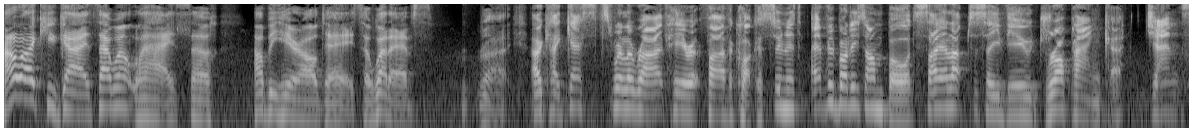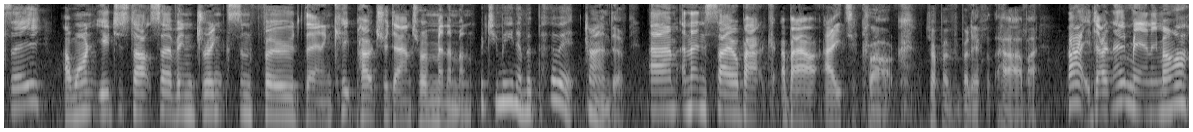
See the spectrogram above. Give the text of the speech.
I like you guys, I won't lie, so I'll be here all day, so whatevs. Right. Okay, guests will arrive here at five o'clock. As soon as everybody's on board, sail up to Seaview, drop anchor. Jansey, I want you to start serving drinks and food then and keep poetry down to a minimum. What do you mean I'm a poet? Kind of. Um, and then sail back about eight o'clock. Drop everybody off at the harbour. Right, you don't need me anymore.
